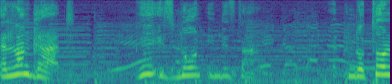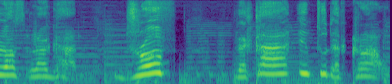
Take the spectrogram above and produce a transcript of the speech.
a Landguard, he is known in this town, a notorious Landguard, drove the car into the crowd,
